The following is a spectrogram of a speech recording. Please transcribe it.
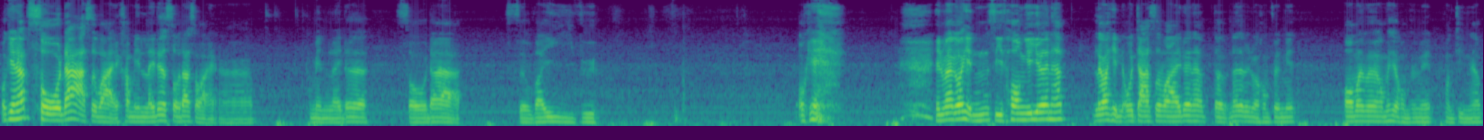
โอเคนะครับ Soda Survive c a m e n Rider Soda Survive อ่า c a m e n Rider Soda Survive โอเค เห็นไหมก็เห็นสีทองเยอะๆนะครับ แล้วก็เห็นโอจาสวายด้วยนะครับ แต่น่าจะเป็นแบบคอมเฟนเมดอ๋อไม่ไม่เขาไม่ใช่คอมเฟนเมดของจริงนะครับ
